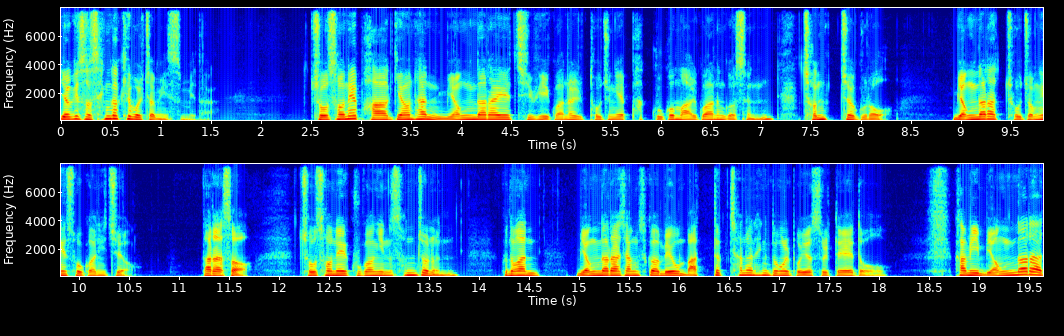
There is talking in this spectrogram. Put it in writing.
여기서 생각해 볼 점이 있습니다. 조선에 파견한 명나라의 지휘관을 도중에 바꾸고 말고 하는 것은 전적으로 명나라 조정의 소관이죠. 따라서 조선의 국왕인 선조는 그동안 명나라 장수가 매우 마뜩찮은 행동을 보였을 때에도 감히 명나라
